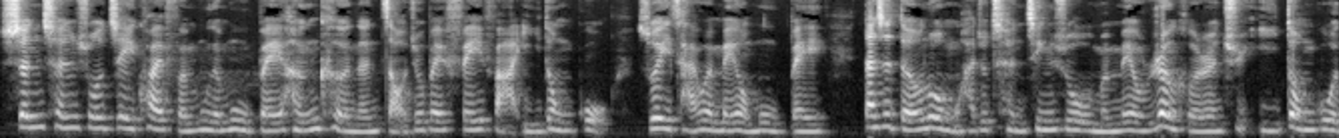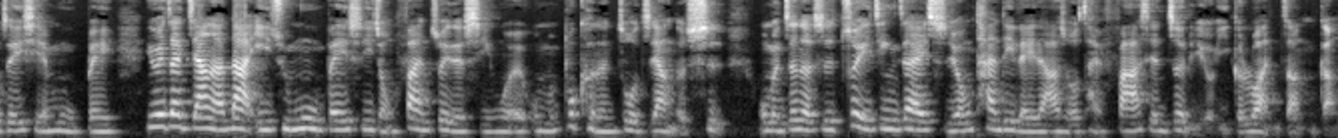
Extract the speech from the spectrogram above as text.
声称说这一块坟墓的墓碑很可能早就被非法移动过，所以才会没有墓碑。但是德洛姆他就澄清说，我们没有任何人去移动过这些墓碑，因为在加拿大移除墓碑是一种犯罪的行为，我们不可能做这样的事。我们真的是最近在使用探地雷达的时候才发现这里有一个乱葬岗。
